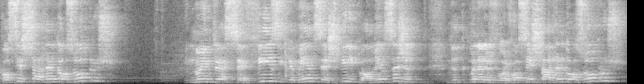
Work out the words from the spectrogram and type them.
você está dando aos outros, não interessa se é fisicamente, se é espiritualmente, seja de de que maneira for, você está dando aos outros,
